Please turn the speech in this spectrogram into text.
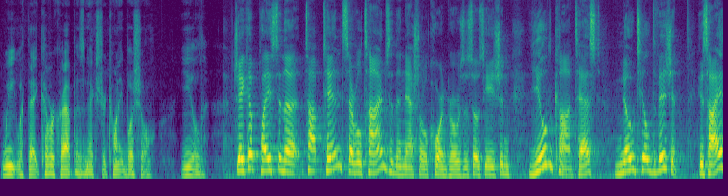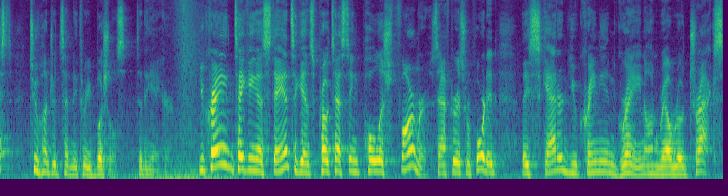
wheat with that cover crop is an extra 20 bushel yield. Jacob placed in the top 10 several times in the National Corn Growers Association yield contest no-till division. His highest, 273 bushels to the acre. Ukraine taking a stance against protesting Polish farmers after it's reported they scattered Ukrainian grain on railroad tracks.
